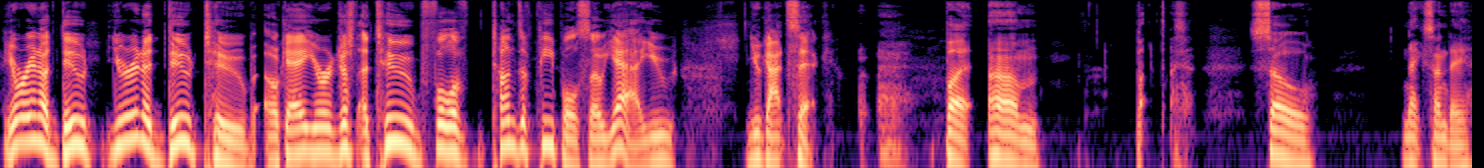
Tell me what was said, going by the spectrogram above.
You were in a dude. You were in a dude tube. Okay, you were just a tube full of tons of people. So yeah, you you got sick. but um so next Sunday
